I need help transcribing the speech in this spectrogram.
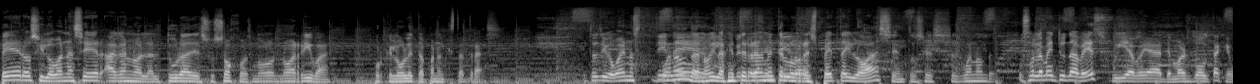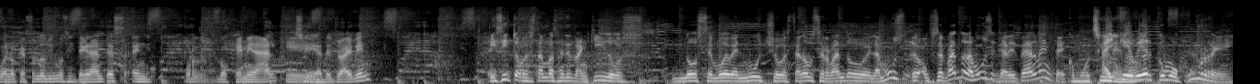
pero si lo van a hacer, háganlo a la altura de sus ojos, no, no arriba, porque luego le tapan al que está atrás. Entonces digo, bueno, es buena onda, ¿no? Y la gente realmente lo sentido. respeta y lo hace, entonces es buena onda. Solamente una vez fui a ver a The Mars Volta, que bueno, que son los mismos integrantes en- por lo general que Sí. a The Driving. Y sí, todos están bastante tranquilos, no se mueven mucho, están observando la, observando la música, literalmente. Como cine, Hay que ¿no? ver cómo ocurre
